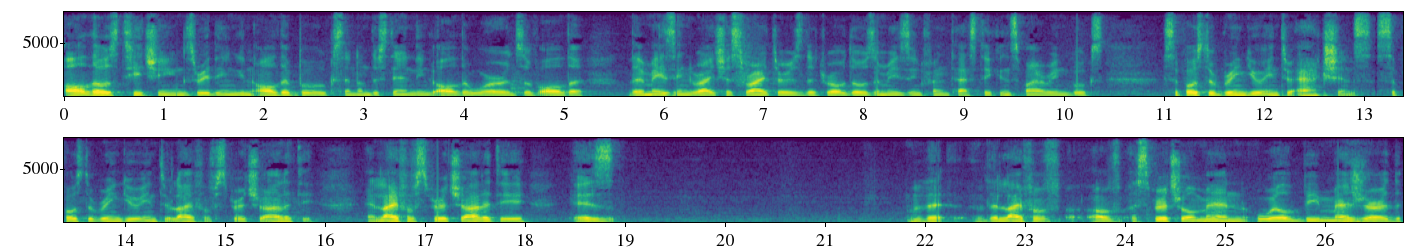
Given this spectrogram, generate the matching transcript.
all those teachings, reading in all the books and understanding all the words of all the, the amazing righteous writers that wrote those amazing, fantastic, inspiring books, supposed to bring you into actions, supposed to bring you into life of spirituality. And life of spirituality is the the life of of a spiritual man will be measured,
